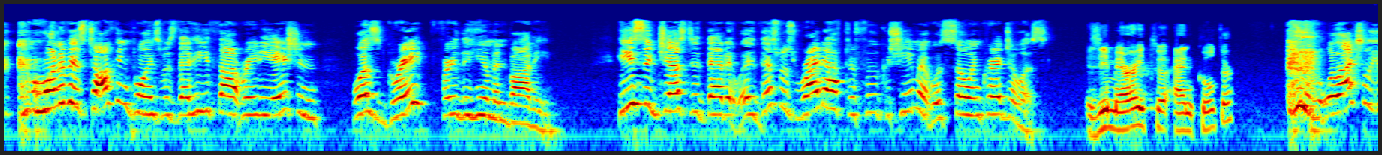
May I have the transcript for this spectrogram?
one of his talking points was that he thought radiation was great for the human body. He suggested that it, this was right after Fukushima. It was so incredulous. Is he married to Ann Coulter? well, actually,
